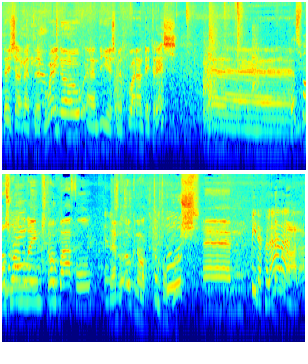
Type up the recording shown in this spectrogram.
Deze zijn met Bueno en die is met 43. Eh Boswandeling. boswandeling, stroopwafel. Dan hebben we ook nog tompoes. en Pina colada. Ja.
